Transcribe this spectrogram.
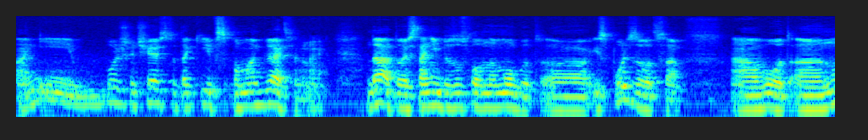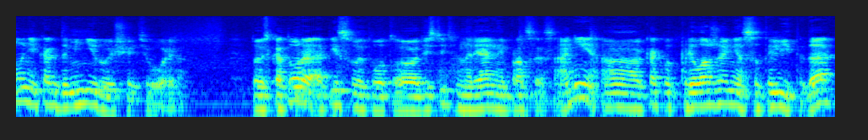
они большей частью такие вспомогательные. Да, то есть они, безусловно, могут э, использоваться, э, вот, э, но не как доминирующая теория. То есть, которая описывает вот, э, действительно реальные процессы. Они э, как вот приложение сателлиты, да,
